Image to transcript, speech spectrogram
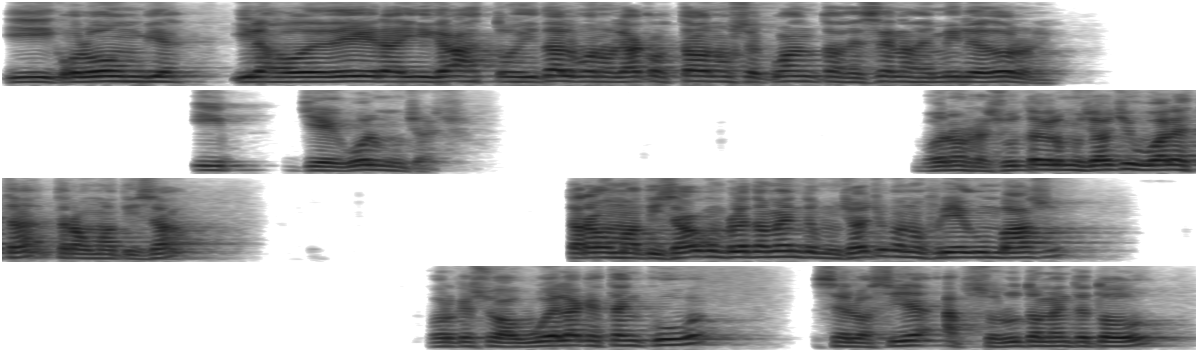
y Colombia y la jodedera y gastos y tal, bueno, le ha costado no sé cuántas decenas de miles de dólares. Y llegó el muchacho. Bueno, resulta que el muchacho igual está traumatizado. Traumatizado completamente, muchacho que no friegue un vaso. Porque su abuela que está en Cuba se lo hacía absolutamente todo.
